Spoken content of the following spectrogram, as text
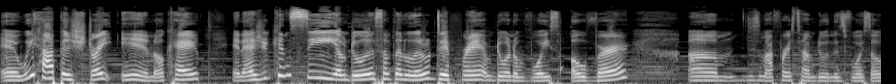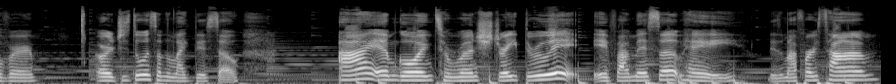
And we hopping straight in, okay? And as you can see, I'm doing something a little different. I'm doing a voiceover. Um, this is my first time doing this voiceover or just doing something like this. So I am going to run straight through it. If I mess up, hey, this is my first time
